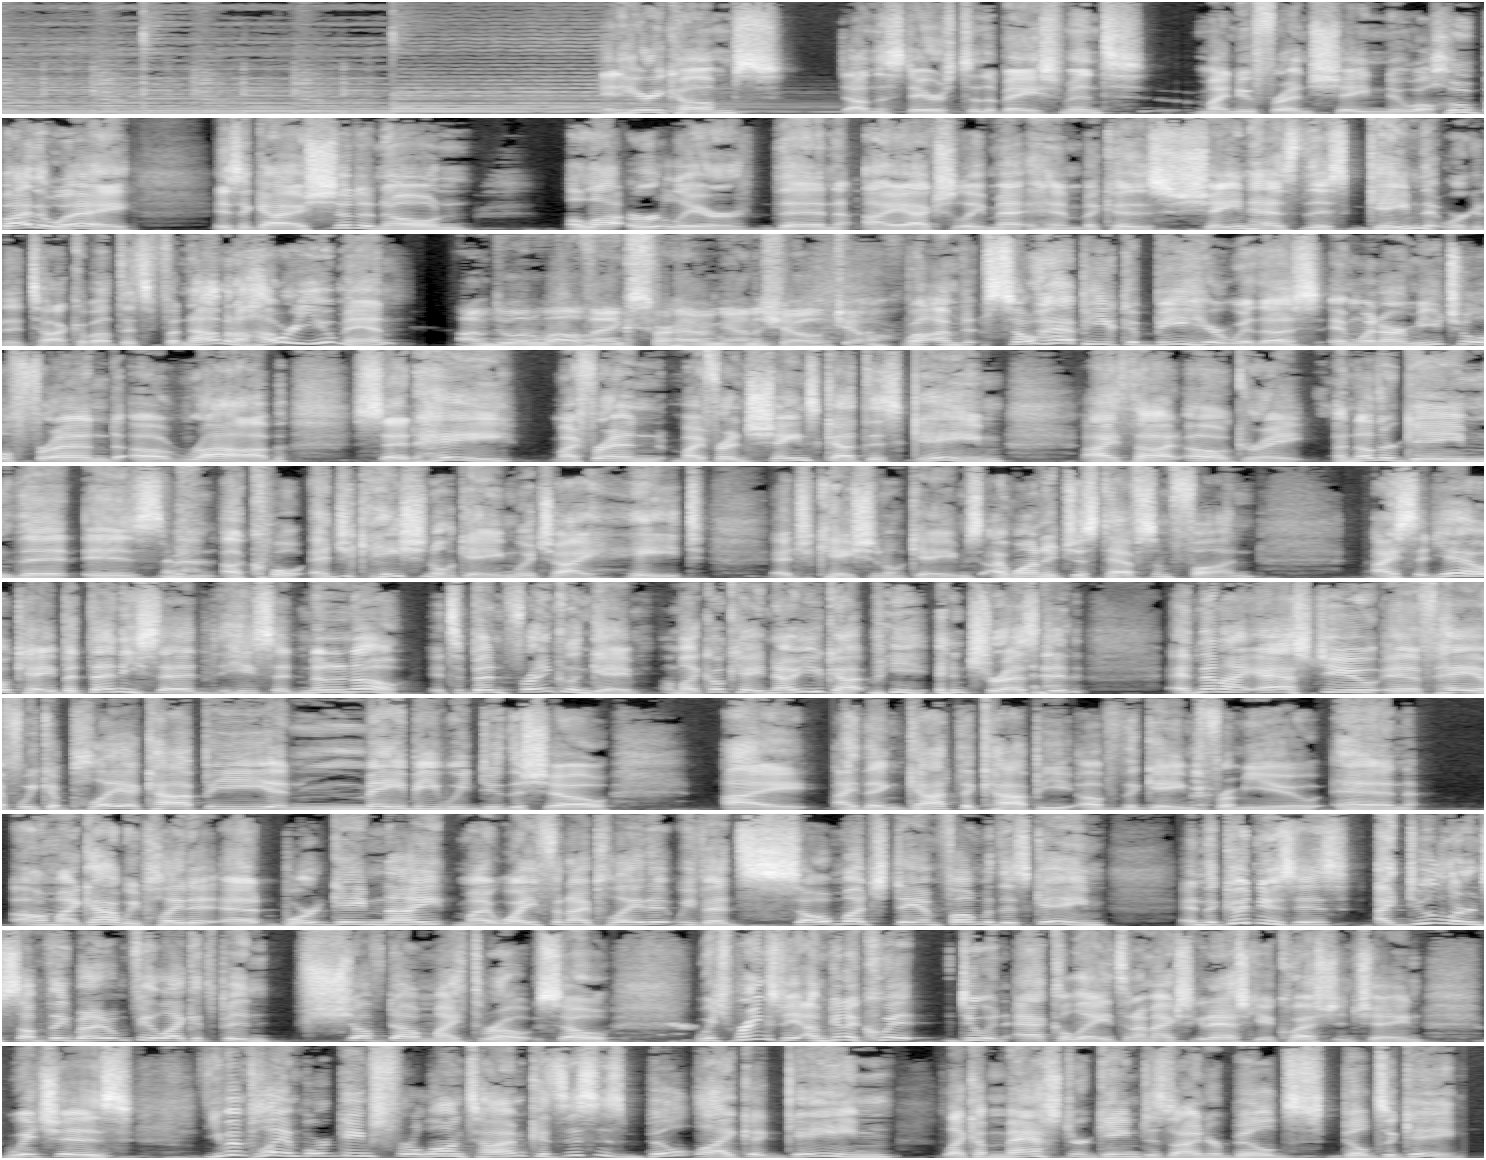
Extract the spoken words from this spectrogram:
And here he comes down the stairs to the basement. My new friend Shane Newell, who, by the way, is a guy I should have known a lot earlier than I actually met him because Shane has this game that we're going to talk about that's phenomenal. How are you, man? I'm doing well. Thanks for having me on the show, Joe. Well, I'm so happy you could be here with us. And when our mutual friend uh, Rob said, "Hey, my friend, my friend Shane's got this game," I thought, "Oh, great! Another game that is a quote educational game, which I hate educational games. I want to just have some fun." I said, yeah, okay. But then he said, he said, no, no, no, it's a Ben Franklin game. I'm like, okay, now you got me interested. and then I asked you if, hey, if we could play a copy and maybe we'd do the show. I, I then got the copy of the game from you and oh my God, we played it at board game night. My wife and I played it. We've had so much damn fun with this game. And the good news is I do learn something, but I don't feel like it's been shoved down my throat. So, which brings me, I'm going to quit doing accolades and I'm actually going to ask you a question, Shane, which is you've been playing board games for a long time because this is built like a game, like a master game designer builds, builds a game.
